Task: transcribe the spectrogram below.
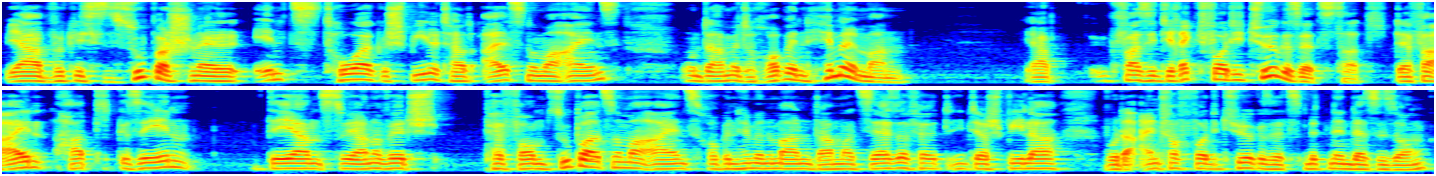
ja wirklich super schnell ins Tor gespielt hat als Nummer 1 und damit Robin Himmelmann ja quasi direkt vor die Tür gesetzt hat. Der Verein hat gesehen, Dejan Stojanovic performt super als Nummer 1. Robin Himmelmann, damals sehr, sehr verdienter Spieler, wurde einfach vor die Tür gesetzt, mitten in der Saison.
